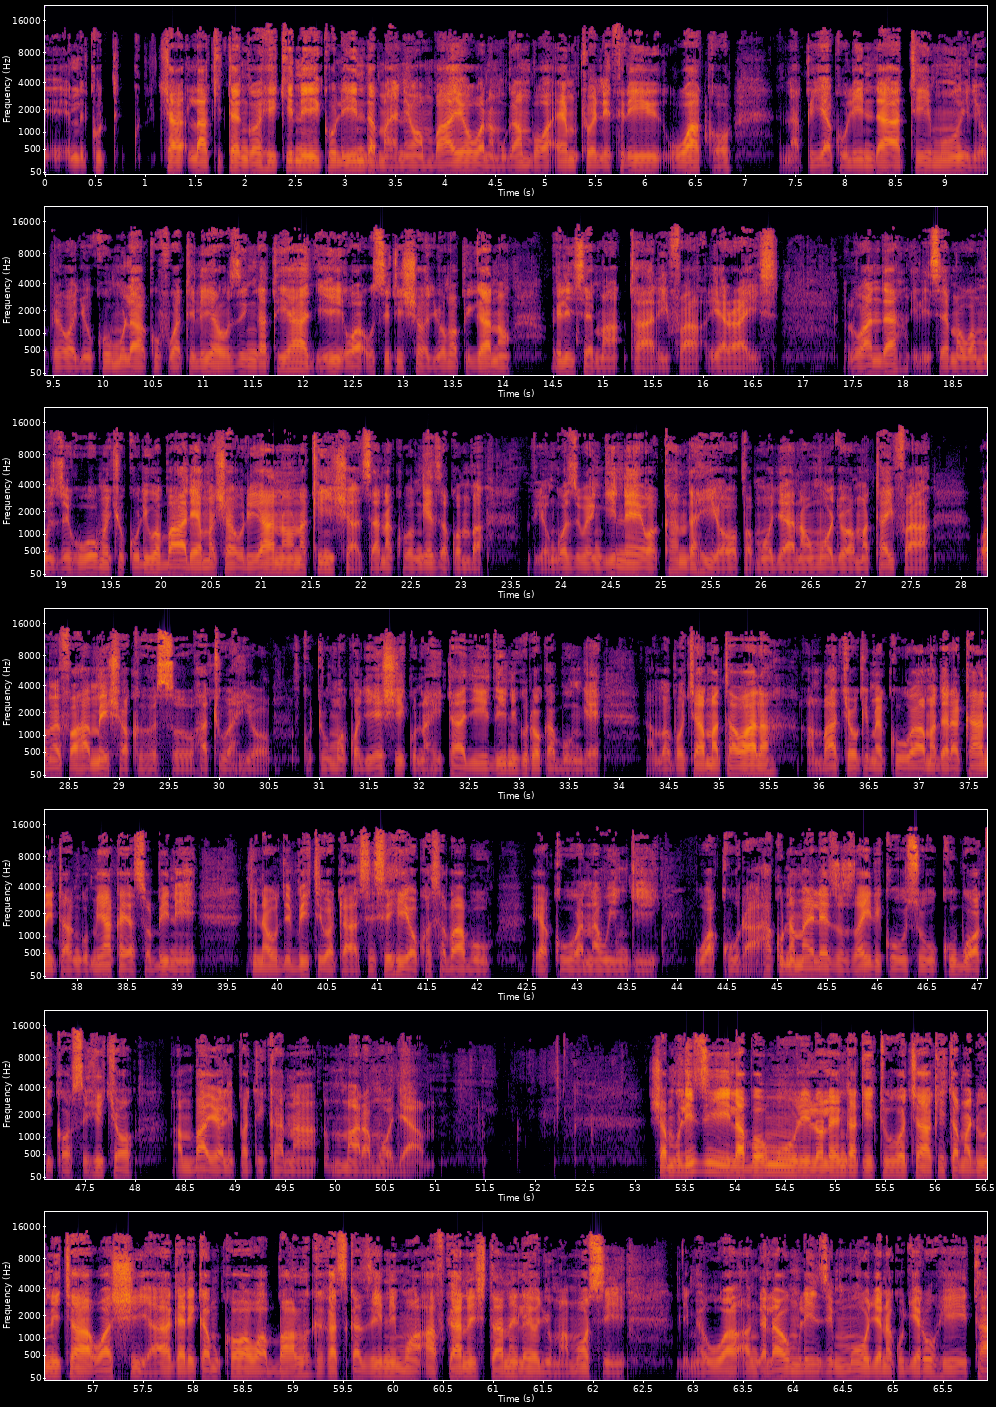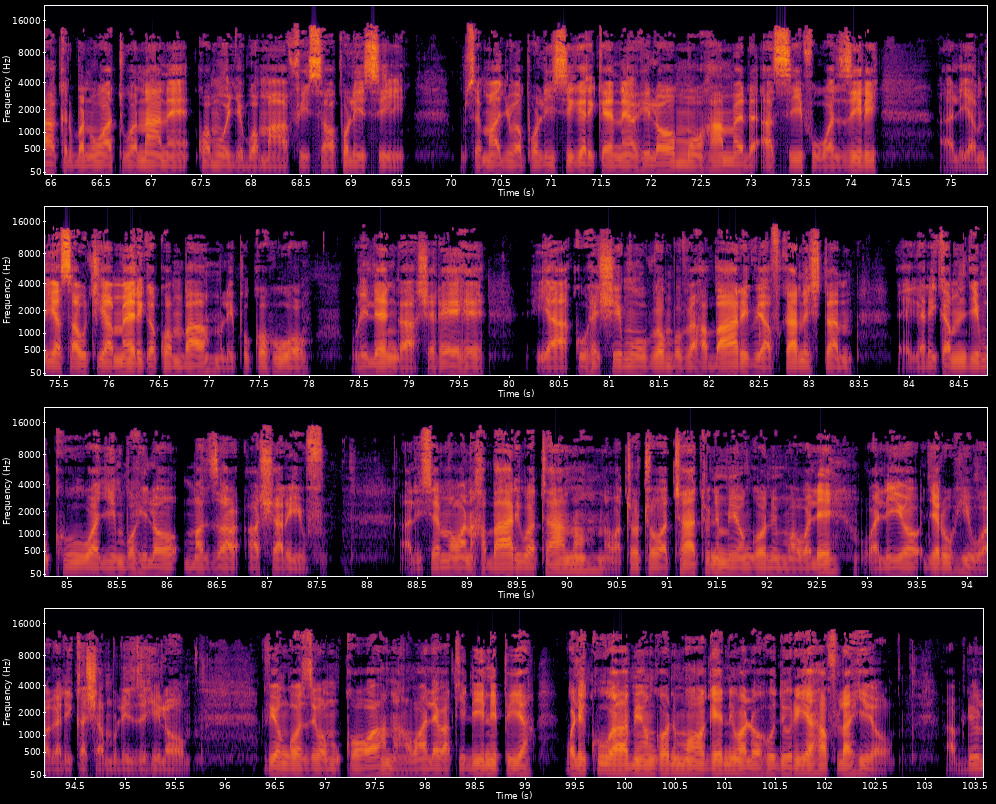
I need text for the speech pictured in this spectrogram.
la kitengo hiki ni kulinda maeneo ambayo wanamgambo wa M23 wako na pia kulinda timu iliyopewa jukumu la kufuatilia uzingatiaji wa usitishaji wa mapigano, ilisema taarifa ya rais. Rwanda ilisema uamuzi huo umechukuliwa baada ya mashauriano na Kinshasa na kuongeza kwamba viongozi wengine wa kanda hiyo pamoja na Umoja wa Mataifa wamefahamishwa kuhusu hatua hiyo. Kutumwa kwa jeshi kunahitaji idhini kutoka bunge, ambapo chama tawala ambacho kimekuwa madarakani tangu miaka ya sabini kina udhibiti wa taasisi hiyo kwa sababu ya kuwa na wingi wa kura. Hakuna maelezo zaidi kuhusu ukubwa wa kikosi hicho ambayo yalipatikana mara moja. Shambulizi la bomu lililolenga kituo cha kitamaduni cha Washia katika mkoa wa Balk kaskazini mwa Afghanistan leo Jumamosi limeua angalau mlinzi mmoja na kujeruhi takriban watu wanane, kwa mujibu wa maafisa wa polisi. Msemaji wa polisi katika eneo hilo Mohamed Asifu Waziri aliambia Sauti ya Amerika kwamba mlipuko huo ulilenga sherehe ya kuheshimu vyombo vya habari vya Afghanistan katika mji mkuu wa jimbo hilo Mazar Sharif. Alisema wanahabari watano na watoto watatu ni miongoni mwa wale waliojeruhiwa katika shambulizi hilo. Viongozi wa mkoa na wale wa kidini pia walikuwa miongoni mwa wageni waliohudhuria hafla hiyo. Abdul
